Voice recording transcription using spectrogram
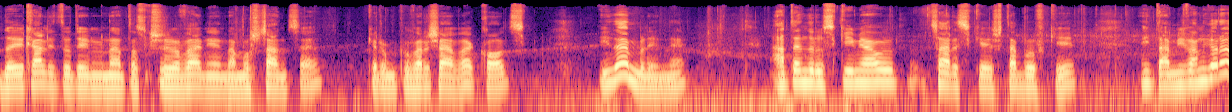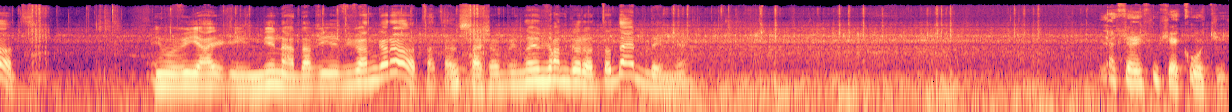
dojechali tutaj na to skrzyżowanie na Moszczance w kierunku Warszawa, Kock i Dęblin, nie? A ten ruski miał carskie sztabówki i tam Iwangorod. I mówi, ja i mnie nada w Iwangorod, a ten Stasio mówi, no Iwangorod to Dęblin, nie? Zaczęliśmy się kłócić.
